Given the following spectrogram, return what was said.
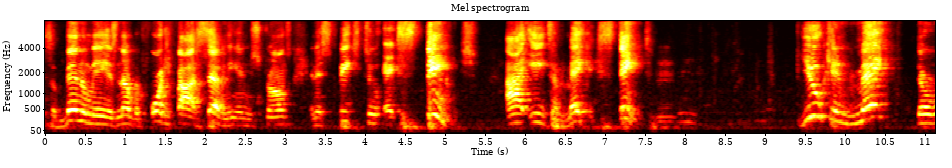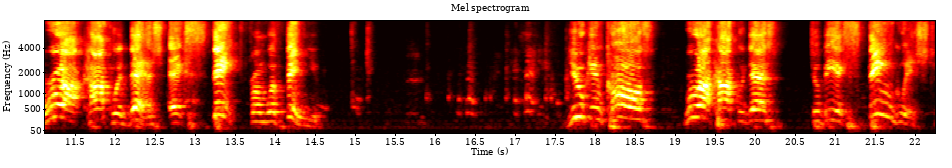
Sabenumi is number 4570 in the Strongs, and it speaks to extinguish, i.e., to make extinct. You can make the Ruach HaKodesh extinct from within you. You can cause Ruach HaKodesh to be extinguished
